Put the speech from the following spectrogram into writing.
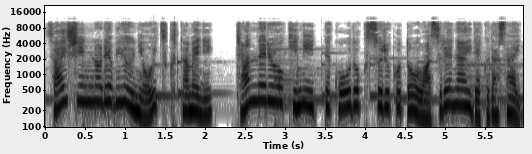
最新のレビューに追いつくためにチャンネルを気に入って購読することを忘れないでください。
